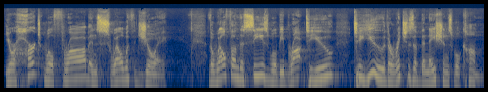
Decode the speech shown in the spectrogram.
Your heart will throb and swell with joy. The wealth on the seas will be brought to you. To you, the riches of the nations will come.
